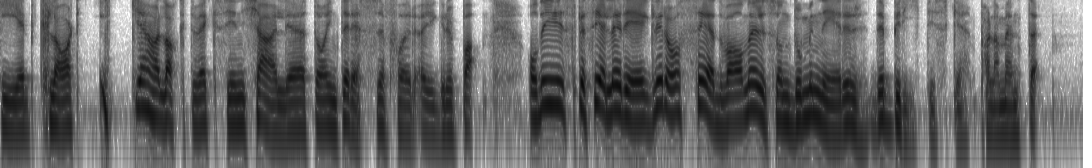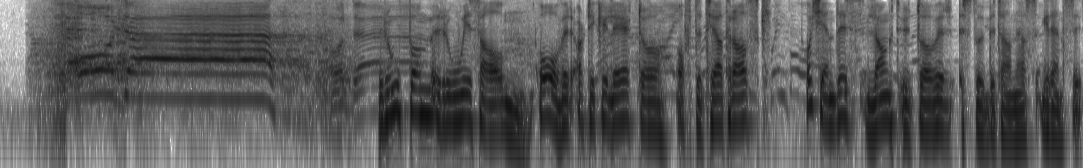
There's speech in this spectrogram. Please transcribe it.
helt klart ikke har lagt vekk sin kjærlighet og interesse for øygruppa. Og de spesielle regler og sedvaner som dominerer det britiske parlamentet. Rop om ro i salen, overartikulert og ofte teatralsk, og kjendis langt utover Storbritannias grenser.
